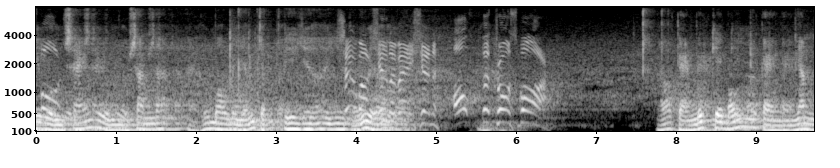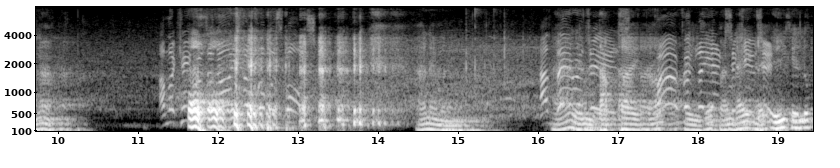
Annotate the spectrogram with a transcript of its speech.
cái quần sáng cái quần màu xanh đó thủ môn thì vẫn chụp y như, cũ vậy đó đó càng nút cái bóng nó càng nhanh ha. Ô oh, oh. ở này mình đá để mình tập thôi. Đó thì các bạn thấy để ý cái lúc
